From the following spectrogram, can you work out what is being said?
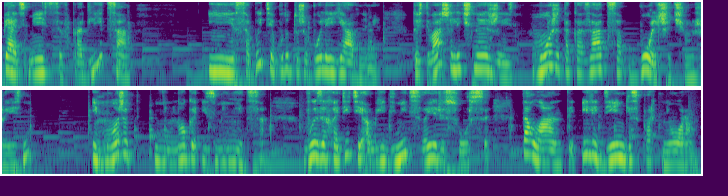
5 месяцев продлится, и события будут уже более явными. То есть ваша личная жизнь может оказаться больше, чем жизнь, и может немного измениться. Вы захотите объединить свои ресурсы, таланты или деньги с партнером.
